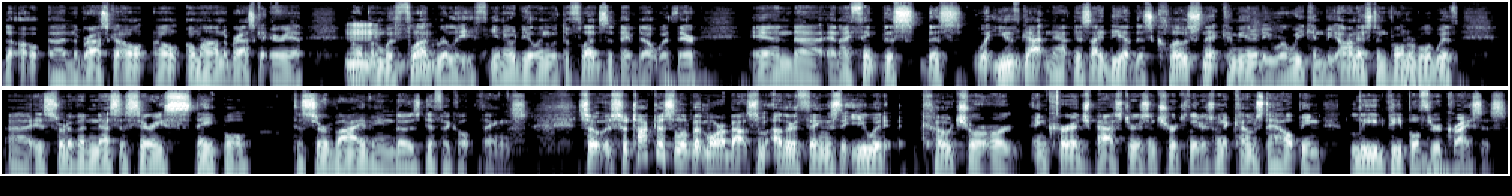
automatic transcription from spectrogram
the uh, Nebraska, o- Omaha, Nebraska area, mm. helping with flood mm-hmm. relief. You know, dealing with the floods that they've dealt with there. And uh, and I think this this what you've gotten at this idea of this close knit community where we can be honest and vulnerable with uh, is sort of a necessary staple to surviving those difficult things. So, so talk to us a little bit more about some other things that you would coach or, or encourage pastors and church leaders when it comes to helping lead people through crisis.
